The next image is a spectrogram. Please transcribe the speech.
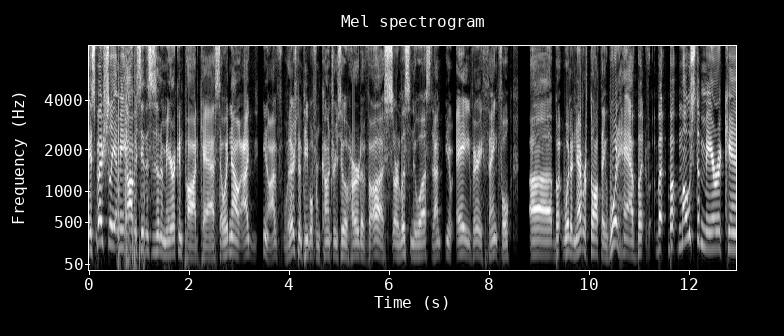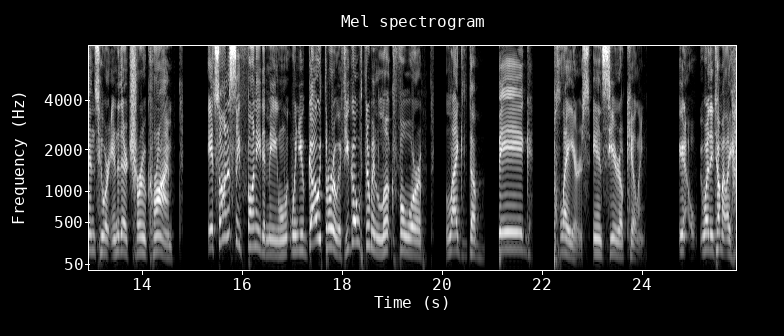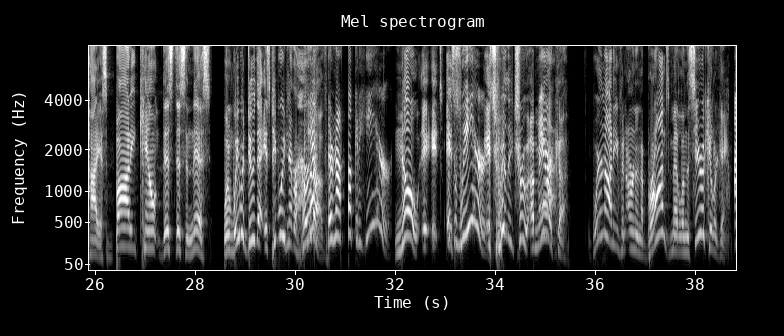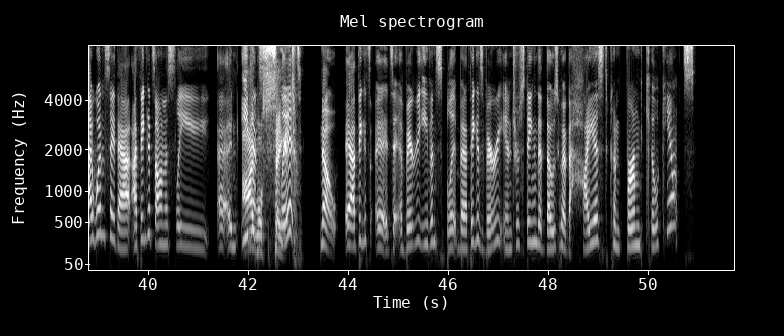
Especially, I mean, obviously, this is an American podcast. So now, I, you know, I've there's been people from countries who have heard of us or listened to us that I'm, you know, a very thankful, uh, but would have never thought they would have. But but but most Americans who are into their true crime, it's honestly funny to me when when you go through, if you go through and look for like the big players in serial killing. You know, whether you're talking about like highest body count, this, this, and this. When we would do that, it's people we've never heard Yeah, of. They're not fucking here. No, it, it's, It's, it's weird. It's really true. America, we're not even earning a bronze medal in the serial killer game. I wouldn't say that. I think it's honestly uh, an even I will say split. it. No, I think it's it's a very even split, but I think it's very interesting that those who have the highest confirmed kill counts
